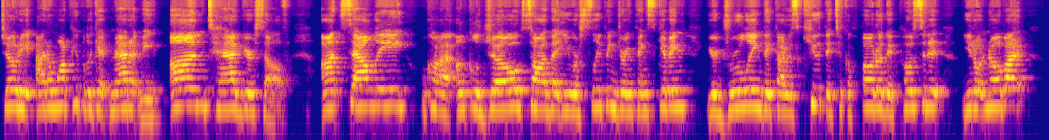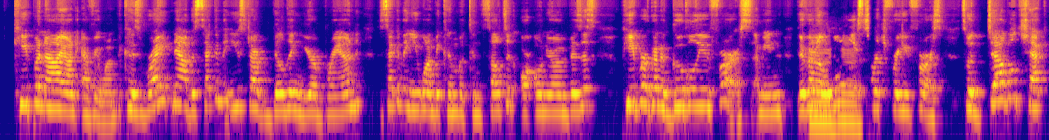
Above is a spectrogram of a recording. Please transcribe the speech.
Jody, I don't want people to get mad at me. Untag yourself. Aunt Sally, Uncle Joe saw that you were sleeping during Thanksgiving. You're drooling. They thought it was cute. They took a photo. They posted it. You don't know about it. Keep an eye on everyone because right now, the second that you start building your brand, the second that you want to become a consultant or own your own business, people are going to Google you first. I mean, they're going to mm-hmm. search for you first. So double check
